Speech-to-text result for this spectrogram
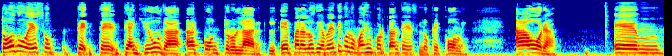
todo eso te, te, te ayuda a controlar. Eh, para los diabéticos lo más importante es lo que comen. Ahora, em,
